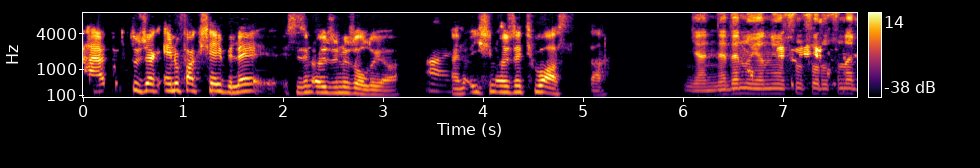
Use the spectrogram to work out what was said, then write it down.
hayatta tutacak en ufak şey bile sizin özünüz oluyor. Aynen. Yani işin özeti bu aslında. Yani neden uyanıyorsun sorusuna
